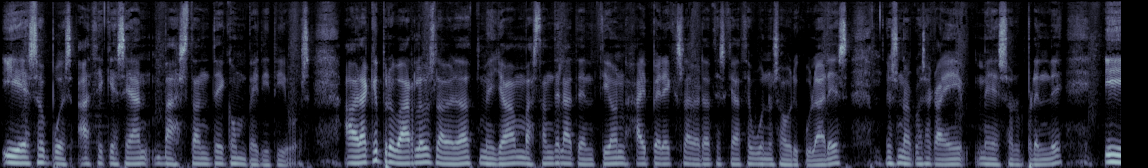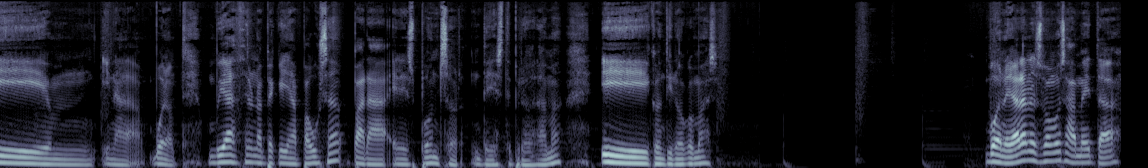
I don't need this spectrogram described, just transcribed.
y eso pues hace que sean bastante competitivos. Habrá que probar la verdad me llaman bastante la atención. HyperX, la verdad es que hace buenos auriculares. Es una cosa que a mí me sorprende. Y, y nada, bueno, voy a hacer una pequeña pausa para el sponsor de este programa y continúo con más. Bueno, y ahora nos vamos a Meta,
